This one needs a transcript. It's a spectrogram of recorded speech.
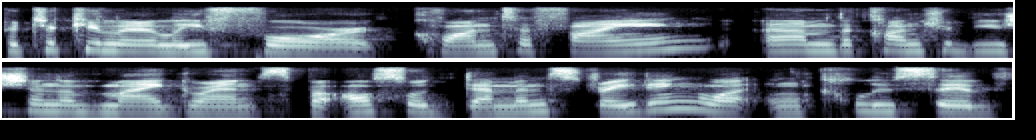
particularly for quantifying um, the contribution of migrants, but also demonstrating what inclusive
